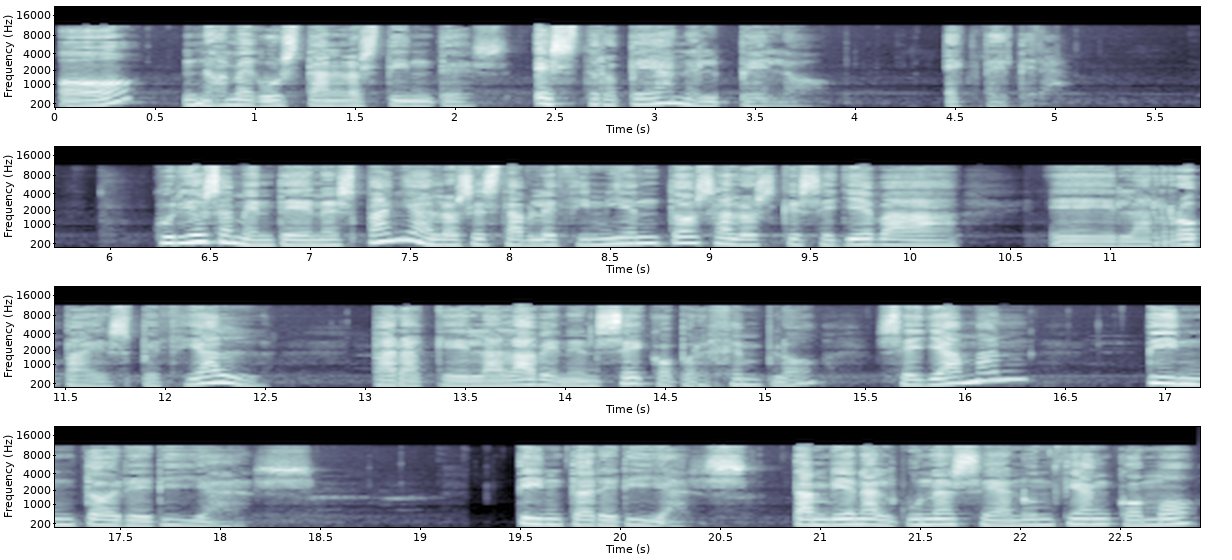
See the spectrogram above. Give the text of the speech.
o no me gustan los tintes, estropean el pelo, etc. Curiosamente, en España los establecimientos a los que se lleva eh, la ropa especial para que la laven en seco, por ejemplo, se llaman tintorerías. Tintorerías. También algunas se anuncian como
